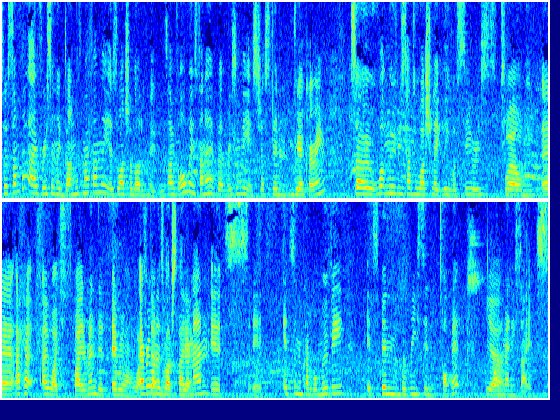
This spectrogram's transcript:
So something I've recently done with my family is watch a lot of movies. I've always done it, but recently it's just been reoccurring. So what movies have you watched lately? What series? TV, Well, uh, I ha- I watched Spider Man. That everyone watched. Everyone has one. watched Yeah. Spider Man. It's it, it's an incredible movie. It's been the recent topic Yeah. on many sites.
